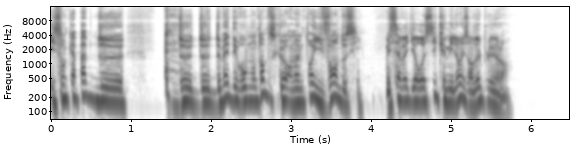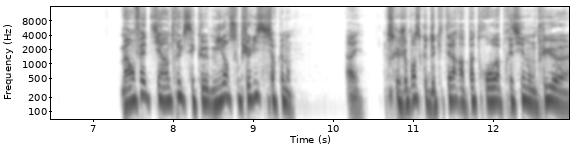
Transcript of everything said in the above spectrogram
ils sont capables de, de, de, de mettre des gros montants parce qu'en même temps, ils vendent aussi. Mais ça veut dire aussi que Milan, ils en veulent plus alors. Mais en fait, il y a un truc, c'est que Milan sous Pioli, c'est sûr que non. Ah ouais. Parce que je pense que De Ketelaere a pas trop apprécié non plus euh,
